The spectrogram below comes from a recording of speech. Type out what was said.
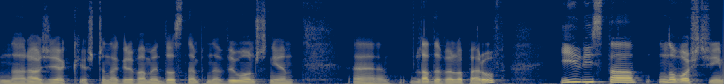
Na razie, jak jeszcze nagrywamy, dostępne wyłącznie dla deweloperów. I lista nowości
